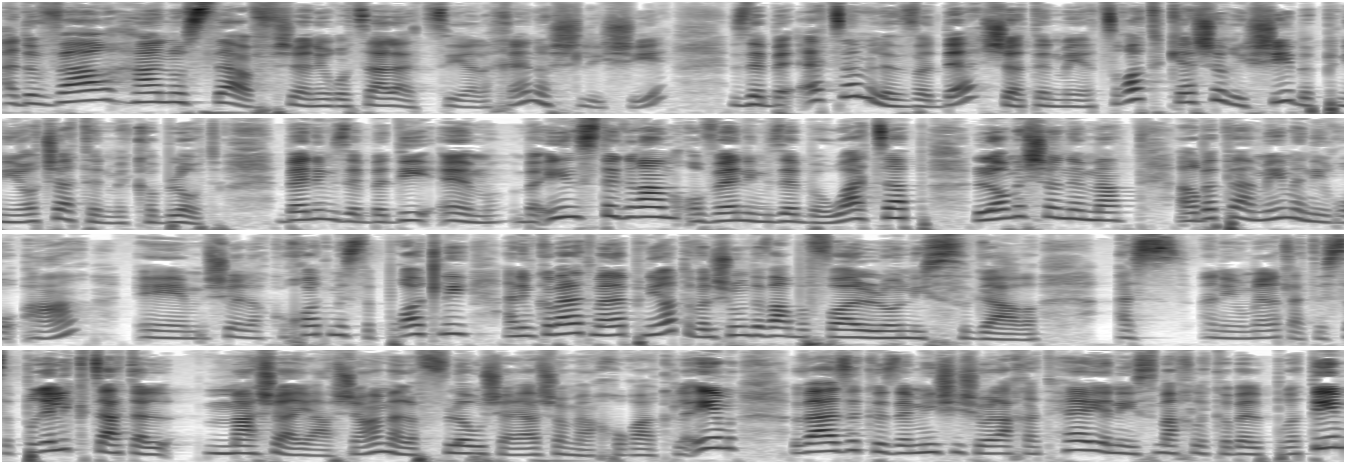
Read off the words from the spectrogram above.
הדבר הנוסף שאני רוצה להציע לכן, השלישי, זה בעצם לוודא שאתן מייצרות קשר אישי בפניות שאתן מקבלות. בין אם זה ב-DM באינסטגרם, או בין אם זה בוואטסאפ, לא משנה מה. הרבה פעמים אני רואה um, שלקוחות מספרות לי, אני מקבלת מלא פניות, אבל שום דבר בפועל לא נסגר. אז אני אומרת לה, תספרי לי קצת על מה שהיה שם, על הפלואו שהיה שם מאחורי הקלעים, ואז זה כזה מישהי שולחת, היי, hey, אני אשמח לקבל פרטים,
